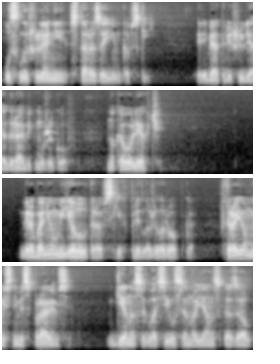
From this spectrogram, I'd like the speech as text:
услышали они, Старозаимковский. Ребят решили ограбить мужиков. Но кого легче? «Грабанем Елутеровских», — предложил Робко. «Втроем мы с ними справимся». Гена согласился, но Ян сказал,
